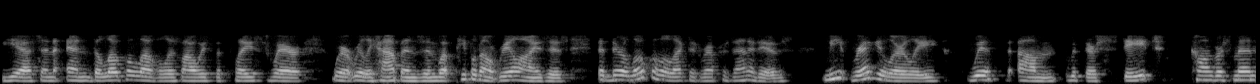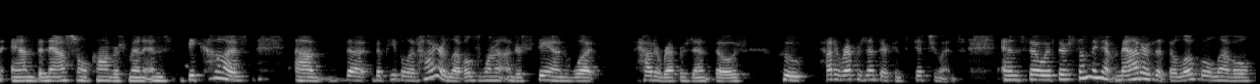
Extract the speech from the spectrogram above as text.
yes. And, and the local level is always the place where, where it really happens. And what people don't realize is that their local elected representatives meet regularly with, um, with their state congressmen and the national congressmen. And because um, the, the people at higher levels want to understand what how to represent those who, how to represent their constituents. And so if there's something that matters at the local level,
